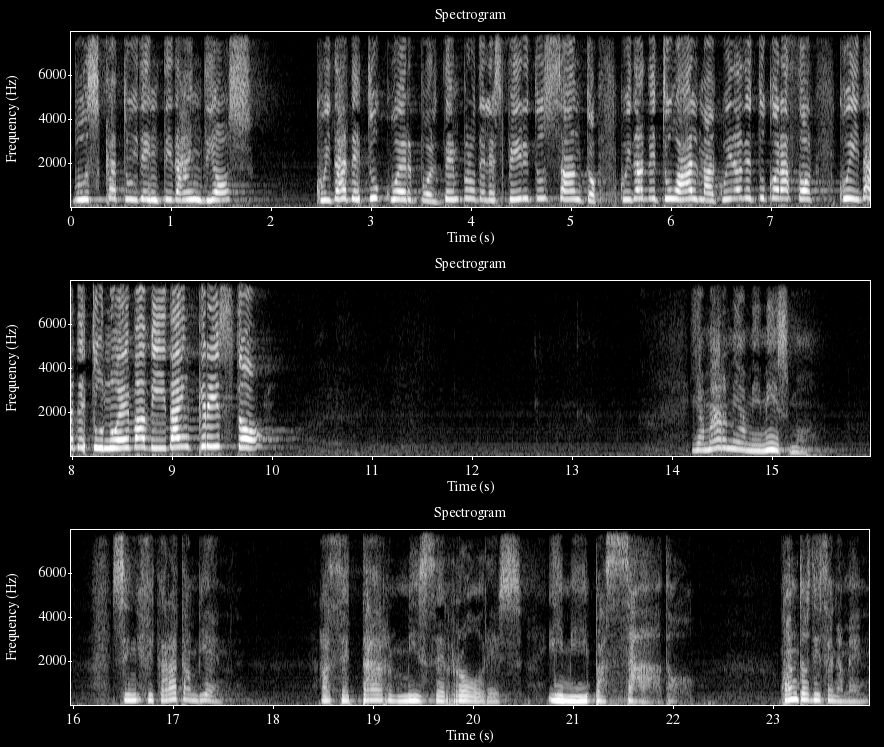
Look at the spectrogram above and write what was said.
Busca tu identidad en Dios. Cuida de tu cuerpo, el templo del Espíritu Santo. Cuida de tu alma, cuida de tu corazón, cuida de tu nueva vida en Cristo. Y amarme a mí mismo significará también aceptar mis errores y mi pasado. ¿Cuántos dicen amén?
